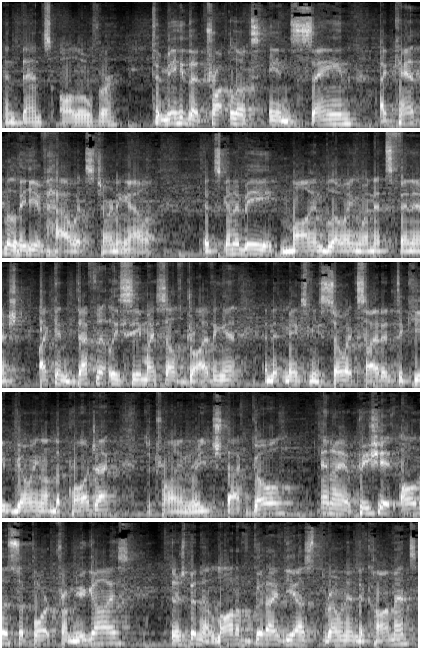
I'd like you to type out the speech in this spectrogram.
and dents all over. To me, the truck looks insane. I can't believe how it's turning out. It's gonna be mind blowing when it's finished. I can definitely see myself driving it and it makes me so excited to keep going on the project to try and reach that goal. And I appreciate all the support from you guys there's been a lot of good ideas thrown in the comments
